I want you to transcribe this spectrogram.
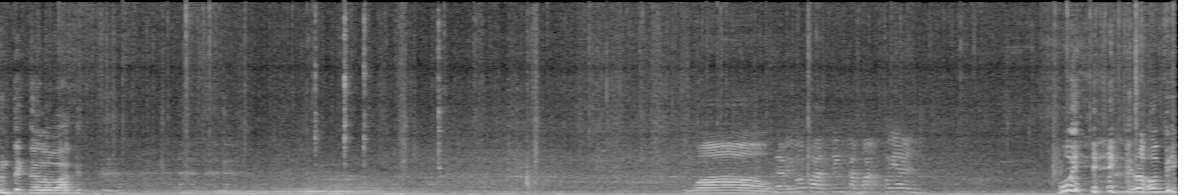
muntik na luwag. Wow. Sabi mo parting taba ko yan. Uy, grabe.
